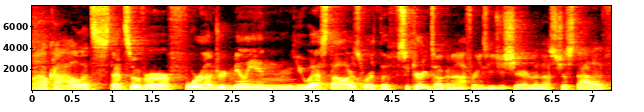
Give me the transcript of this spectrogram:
Wow, Kyle, that's that's over 400 million US dollars worth of security token offerings you just shared with us just out of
